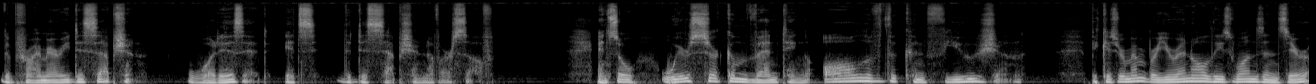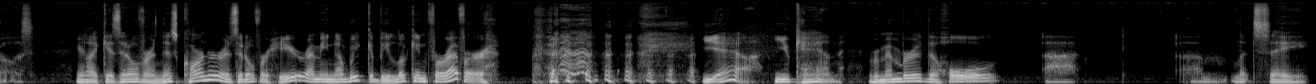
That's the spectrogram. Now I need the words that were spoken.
The primary deception. What is it? It's the deception of ourself. And so we're circumventing all of the confusion because remember, you're in all these ones and zeros. You're like, is it over in this corner? Is it over here? I mean, we could be looking forever. yeah, you can. Remember the whole, uh, um, let's say,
